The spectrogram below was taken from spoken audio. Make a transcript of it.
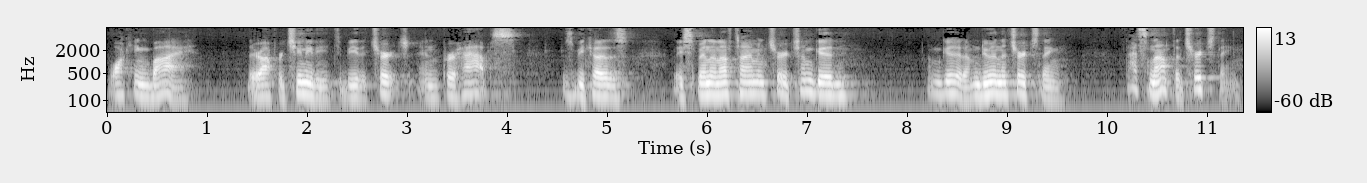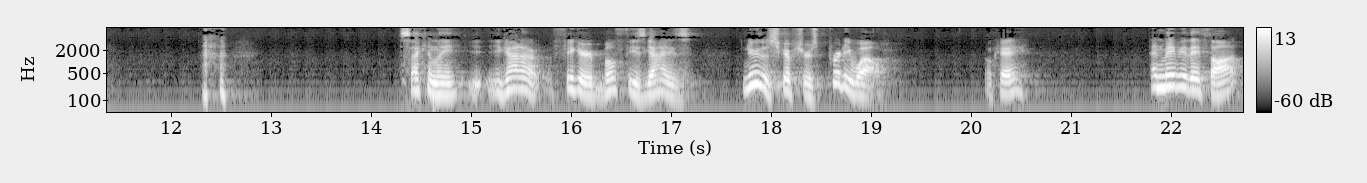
walking by their opportunity to be the church. And perhaps it's because they spend enough time in church. I'm good. I'm good. I'm doing the church thing. That's not the church thing. Secondly, you, you got to figure both these guys knew the scriptures pretty well. Okay? And maybe they thought,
